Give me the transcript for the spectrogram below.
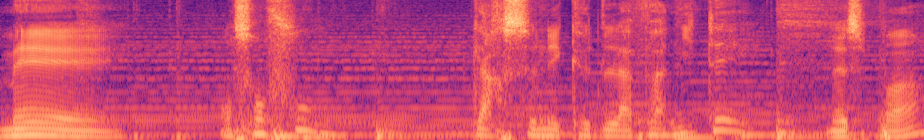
Mais on s'en fout, car ce n'est que de la vanité, n'est-ce pas?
